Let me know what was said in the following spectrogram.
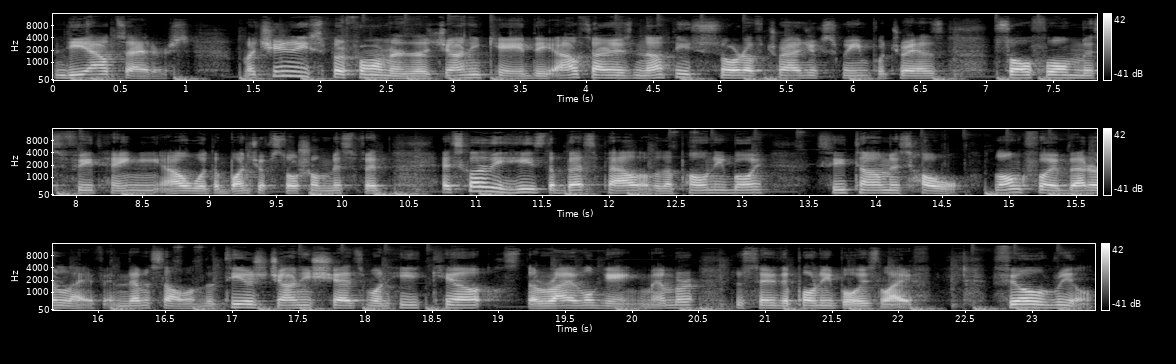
The Outsiders. Macchino's performance as Johnny Cade, the outsider, is nothing short of tragic screen portrays soulful misfit hanging out with a bunch of social misfit. It's clearly he's the best pal of the pony boy. C. Thomas Howell, long for a better life in themselves. The tears Johnny sheds when he kills the rival gang member to save the pony boy's life feel real.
